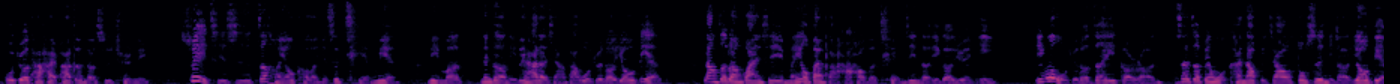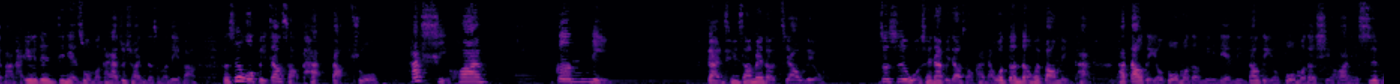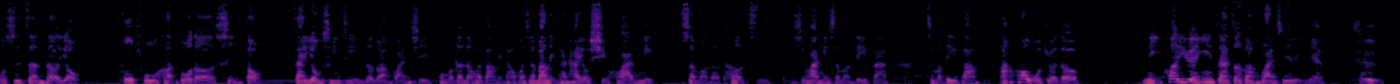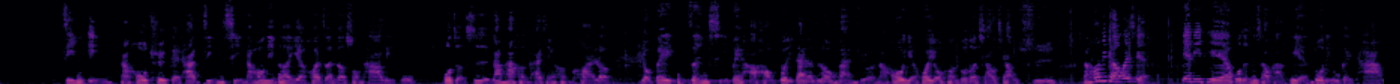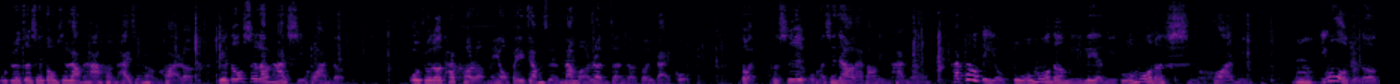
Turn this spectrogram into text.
我觉得他害怕真的失去你，所以其实这很有可能也是前面。你们那个你对他的想法，我觉得有点让这段关系没有办法好好的前进的一个原因，因为我觉得这一个人在这边我看到比较都是你的优点嘛，他因为今今天也是我们看他最喜欢你的什么地方，可是我比较少看到说他喜欢跟你感情上面的交流，这是我现在比较少看到，我等等会帮你看。他到底有多么的迷恋你，到底有多么的喜欢你，是不是真的有付出很多的行动，在用心经营这段关系？我们等等会帮你看，我们先帮你看他有喜欢你什么的特质，喜欢你什么地方，什么地方，然后我觉得你会愿意在这段关系里面去经营，然后去给他惊喜，然后你可能也会真的送他礼物。或者是让他很开心、很快乐，有被珍惜、被好好对待的这种感觉，然后也会有很多的小巧思，然后你可能会写便利贴或者是小卡片做礼物给他。我觉得这些都是让他很开心、很快乐，也都是让他喜欢的。我觉得他可能没有被这样子那么认真的对待过，对。可是我们现在要来帮你看哦，他到底有多么的迷恋你，多么的喜欢你。嗯，因为我觉得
